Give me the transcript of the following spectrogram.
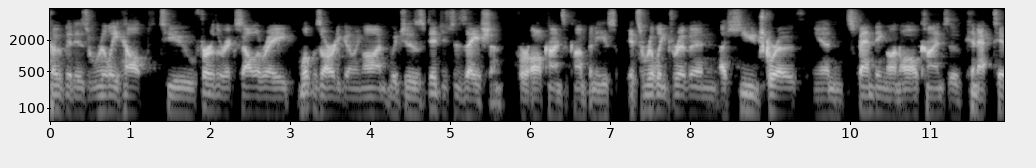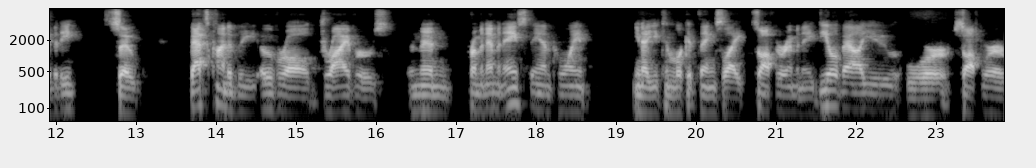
COVID has really helped to further accelerate what was already going on, which is digitization for all kinds of companies. It's really driven a huge growth in spending on all kinds of connectivity. So that's kind of the overall drivers. And then from an M&A standpoint, you know, you can look at things like software M&A deal value or software,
